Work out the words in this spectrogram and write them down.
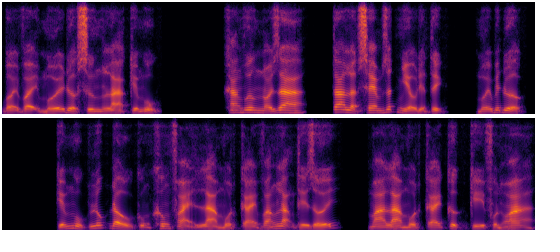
bởi vậy mới được xưng là kiếm ngục. Khang Vương nói ra, ta lật xem rất nhiều điện tịch, mới biết được. Kiếm ngục lúc đầu cũng không phải là một cái vắng lặng thế giới, mà là một cái cực kỳ phồn hoa,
